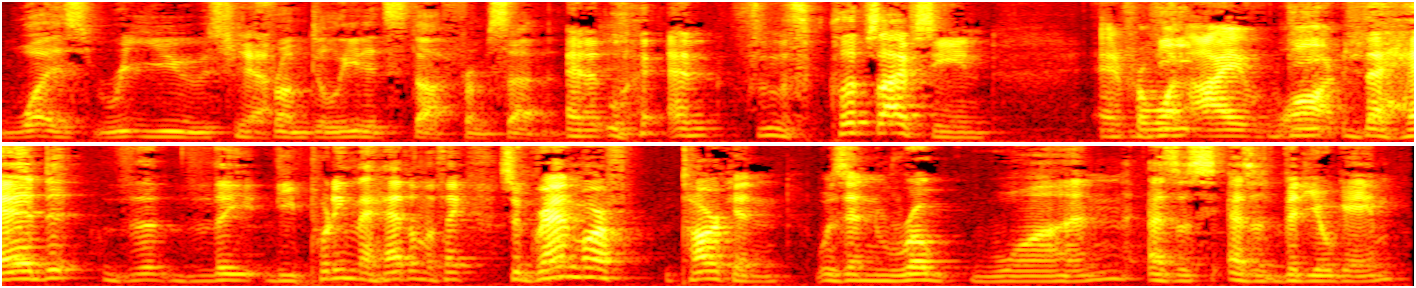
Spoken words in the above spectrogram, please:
was reused Yeah. from deleted stuff from Seven. and it, and from the clips I've seen, and from the- what I've the- watched, the, head, the, the the putting the head on the thing. So Grand Moff Tarkin was in Rogue One as a as a video game.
